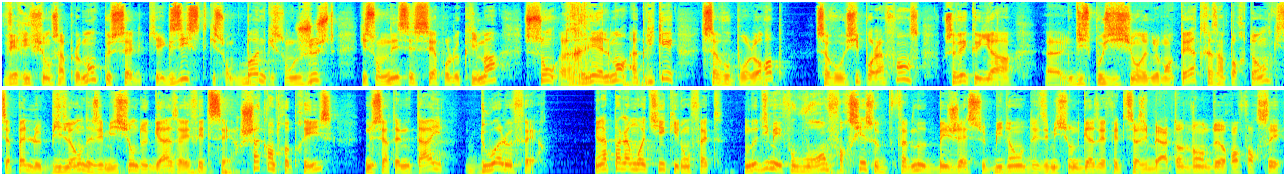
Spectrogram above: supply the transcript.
vérifions simplement que celles qui existent, qui sont bonnes, qui sont justes, qui sont nécessaires pour le climat, sont réellement appliquées. Ça vaut pour l'Europe, ça vaut aussi pour la France. Vous savez qu'il y a euh, une disposition réglementaire très importante qui s'appelle le bilan des émissions de gaz à effet de serre. Chaque entreprise d'une certaine taille doit le faire. Il n'y en a pas la moitié qui l'ont fait. On me dit, mais il faut que vous renforciez ce fameux BGS, ce bilan des émissions de gaz à effet de serre. Mais avant de renforcer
